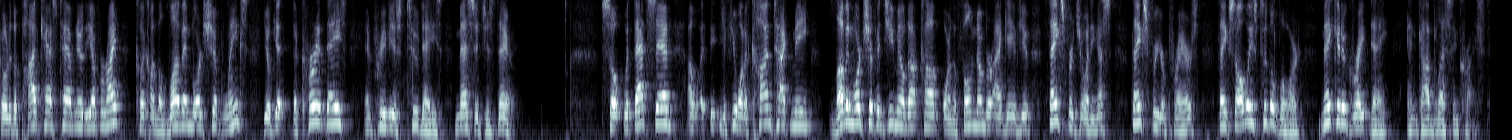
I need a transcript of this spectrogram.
Go to the podcast tab near the upper right, click on the Love and Lordship links. You'll get the current days and previous two days messages there. So, with that said, if you want to contact me, loveandlordship at gmail.com or the phone number I gave you. Thanks for joining us. Thanks for your prayers. Thanks always to the Lord. Make it a great day, and God bless in Christ.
